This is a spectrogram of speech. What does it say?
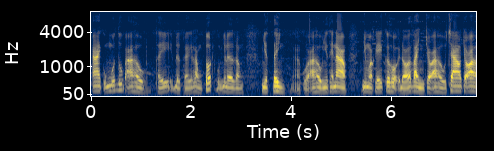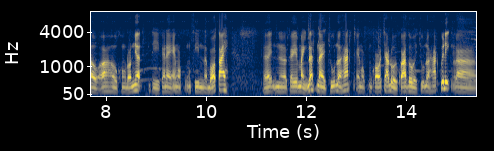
ai cũng muốn giúp a hầu thấy được cái lòng tốt cũng như là lòng nhiệt tình à, của a hầu như thế nào. Nhưng mà cái cơ hội đó dành cho a hầu trao cho a hầu a hầu không đón nhận thì cái này em ngọc cũng xin là bó tay. Đấy cái mảnh đất này chú nh em ngọc cũng có trao đổi qua rồi. Chú nh quyết định là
